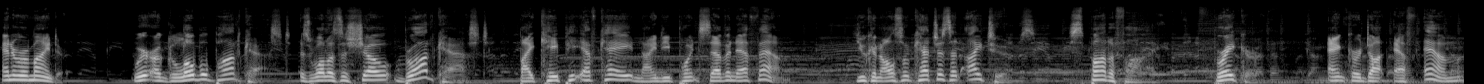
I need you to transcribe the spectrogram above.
And a reminder we're a global podcast as well as a show broadcast by KPFK 90.7 FM. You can also catch us at iTunes, Spotify, Breaker, Anchor.fm,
